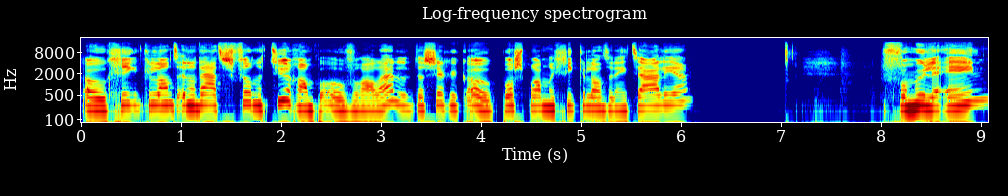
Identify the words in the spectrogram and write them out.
Oh, Griekenland, inderdaad, er is veel natuurrampen overal. Hè? Dat zeg ik ook. Bosbranden, Griekenland en Italië. Formule 1,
